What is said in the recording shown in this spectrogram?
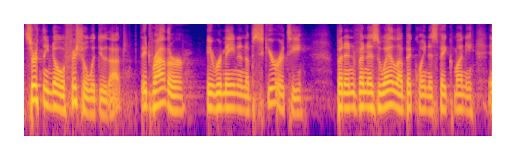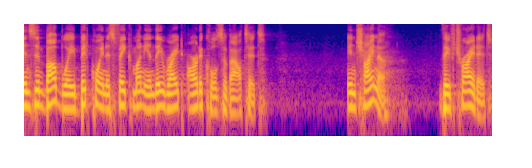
Certainly no official would do that. They'd rather it remain in obscurity. But in Venezuela, Bitcoin is fake money. In Zimbabwe, Bitcoin is fake money, and they write articles about it. In China, they've tried it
